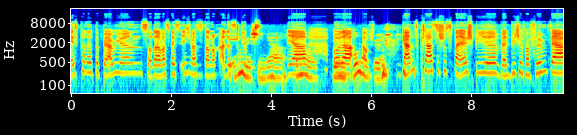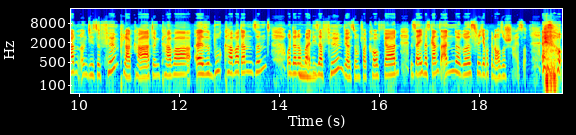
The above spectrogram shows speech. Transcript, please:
Ice Planet Barbarians oder was weiß ich, was es da noch alles Die Englischen, gibt. ja. Ja, oh, oder ganz klassisches Beispiel, wenn Bücher verfilmt werden und diese Filmplakate ein Cover, also Buchcover dann sind und dann nochmal mhm. in dieser Filmversion verkauft werden, ist eigentlich was ganz anderes, finde ich aber genauso scheiße. Also,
